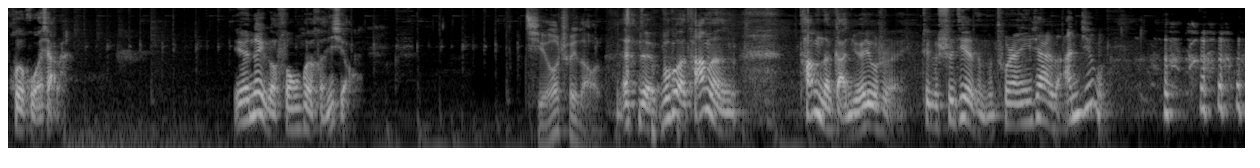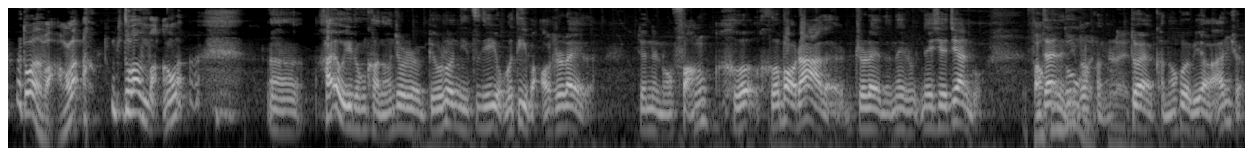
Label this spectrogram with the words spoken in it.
会活下来，因为那个风会很小。企鹅吹走了，对，不过他们他们的感觉就是，哎这个世界怎么突然一下子安静了，断网了。断网了。嗯、还有一种可能就是，比如说你自己有个地堡之类的，就那种防核核爆炸的之类的那种那些建筑，防在那空里边可能。对可能会比较安全。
